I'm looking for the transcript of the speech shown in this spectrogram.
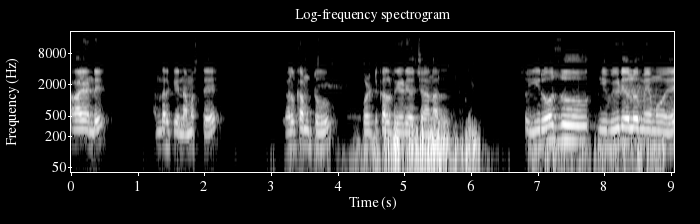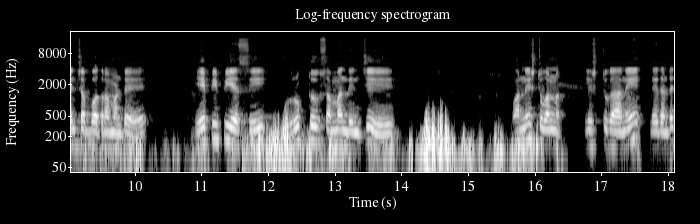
హాయ్ అండి. అందరికీ నమస్తే. Welcome to political radio channel. So ఈరోజు ఈ వీడియోలో మేము ఏం చెప్పబోతున్నామంటే ఏపీపీఎస్సి గ్రూప్ టూకి సంబంధించి వన్ ఈస్ట్ వన్ లిస్టు కానీ లేదంటే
